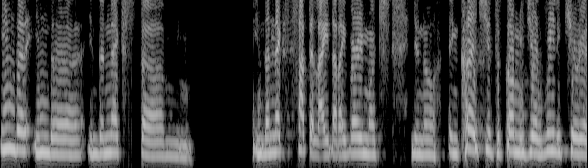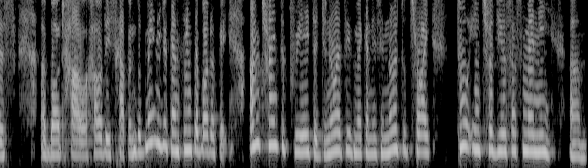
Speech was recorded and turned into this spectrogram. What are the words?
in the in the in the next um, in the next satellite that I very much, you know, encourage you to come if you're really curious about how, how this happened. But mainly you can think about, okay, I'm trying to create a generative mechanism in order to try to introduce as many um,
